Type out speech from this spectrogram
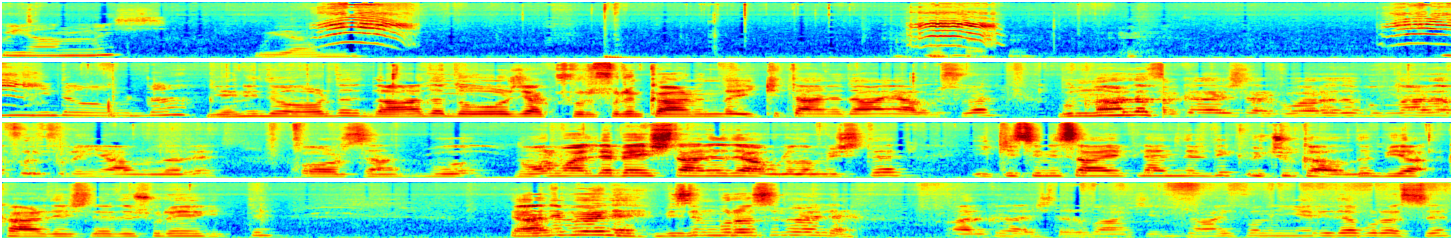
Uyanmış. Uyanmış. Yeni orada. Yeni orada daha da doğuracak. Fırfırın karnında iki tane daha yavrusu var. Bunlar da arkadaşlar bu arada bunlar da fırfırın yavruları. Korsan bu. Normalde 5 tane de yavrulamıştı. İkisini sahiplendirdik. Üçü kaldı. Bir kardeşleri de şuraya gitti. Yani böyle. Bizim burası böyle. Arkadaşlar bahçemizde Alfa'nın yeri de burası.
